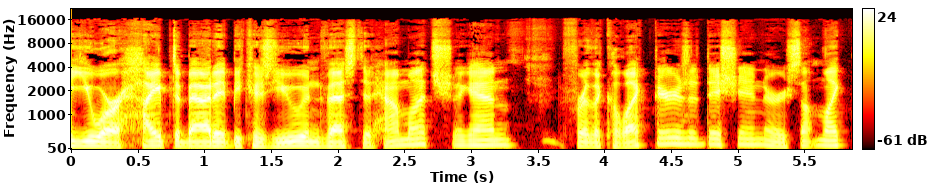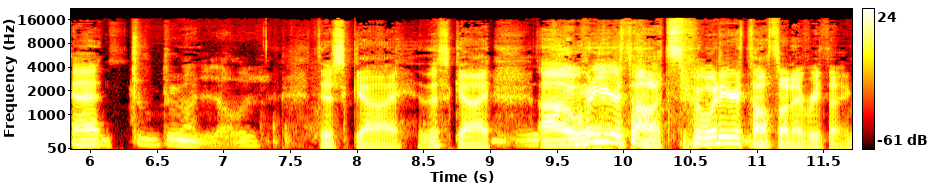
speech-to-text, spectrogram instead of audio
you are hyped about it because you invested how much again for the collector's edition or something like that? Three hundred dollars. This guy, this guy. Uh, what are your thoughts? What are your thoughts on everything?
